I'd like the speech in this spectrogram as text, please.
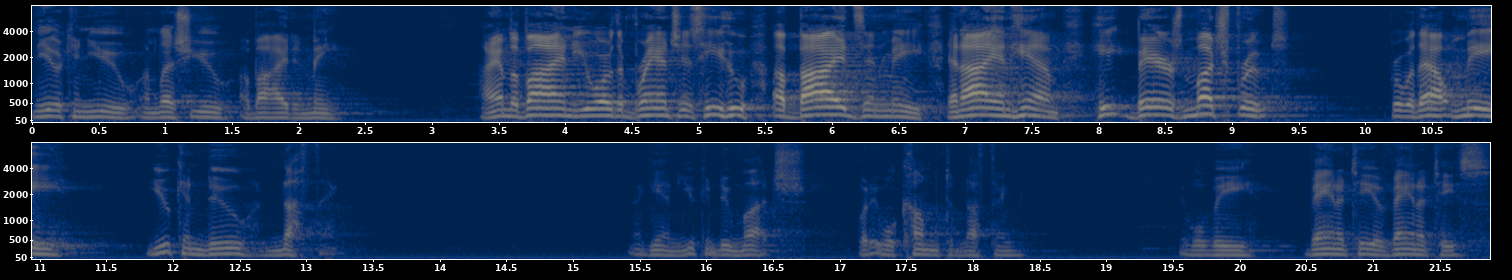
Neither can you unless you abide in me. I am the vine, you are the branches. He who abides in me, and I in him, he bears much fruit. For without me, you can do nothing. Again, you can do much, but it will come to nothing. It will be vanity of vanities.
